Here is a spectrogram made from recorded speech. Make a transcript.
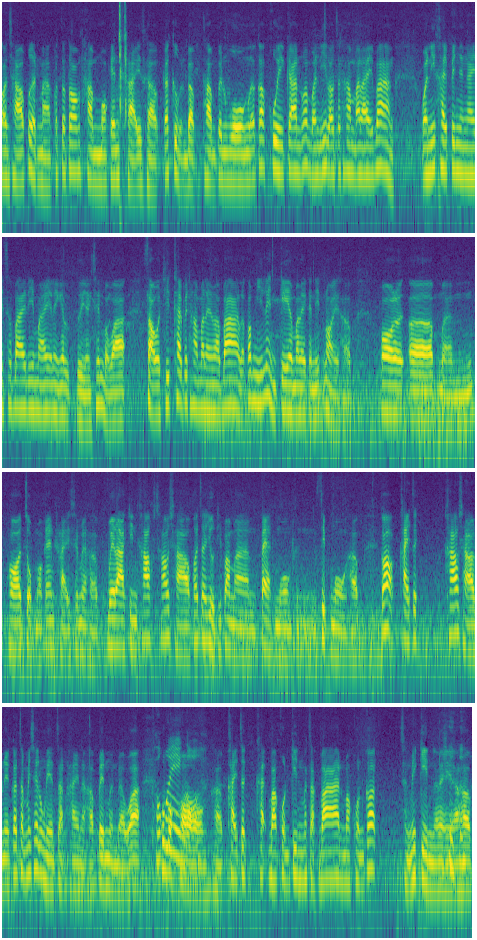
ตอนเช้าเปิดมาก็จะต้องทำ Morgan k r i s ครับ ก็คือเหมือนแบบทำเป็นวง แล้วก็คุยกันว่าวันนี้เราจะทำอะไรบ้าง วันนี้ใครเป็นยังไงสบายดีไหมอะไรเงี้ยหรืออย่างเช่นแบบว่าเสาร์อาทิตย์ใครไปทำอะไรมาบ้าง แล้วก็มีเล่นเกมอะไรกันนิดหน่อยครับ พอเอ่อเหมือนพอจบมอร์แกนไคใช่ไหมครับ เวลากินข้าวเช้าเช้าก็จะอยู่ที่ประมาณ8โมงถึง 10โมงครับ ก็ใครจะข้าวเช้าเนี่ยก็จะไม่ใช่โรงเรียนจัดให้นะครับ เป็นเหมือนแบบว่าพกผู้ปมากเองครเหรอ องครับใครจะใครบางคนกินมาจากบ้านบางคนก็ฉันไม่กินอะไรอย่างเงี้ยครับ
